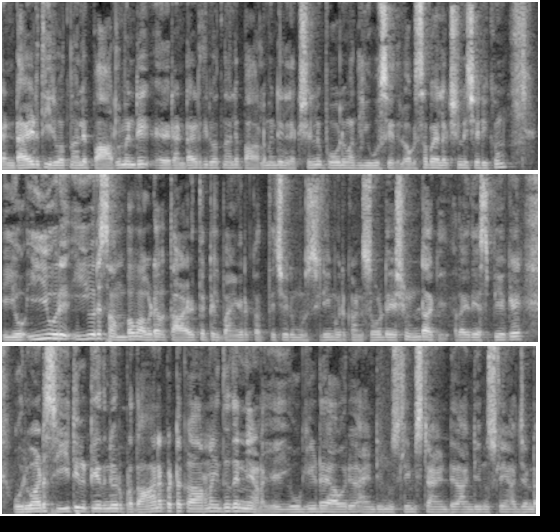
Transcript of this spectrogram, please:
രണ്ടായിരത്തി ഇരുപത്തിനാല് പാർലമെന്റ് രണ്ടായിരത്തി ഇരുപത്തിനാല് പാർലമെന്റ് ഇലക്ഷനിൽ പോലും അത് യൂസ് ചെയ്തു. ലോക്സഭാ ഇലക്ഷനിൽ ശരിക്കും ഈ ഒരു ഈ ഒരു സംഭവം അവിടെ താഴെത്തട്ടിൽ ഭയങ്കര കത്തിച്ചൊരു മുസ്ലിം ഒരു കൺസോൾട്ടേഷൻ ഉണ്ടാക്കി. അതായത് എസ് പി ഒക്കെ ഒരുപാട് സീറ്റ് കിട്ടിയതിന്റെ ഒരു പ്രധാനപ്പെട്ട കാരണം ഇത് തന്നെയാണ്. യോഗിയുടെ ആ ഒരു anti Muslim stand anti Muslim agenda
